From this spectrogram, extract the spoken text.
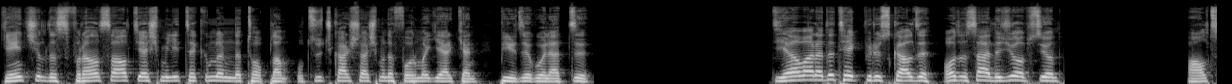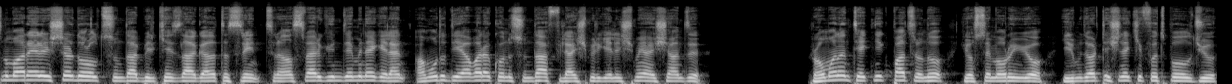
Genç yıldız Fransa alt yaş milli takımlarında toplam 33 karşılaşmada forma giyerken bir de gol attı. Diavara'da tek pürüz kaldı. O da sadece opsiyon. 6 numara yarışları doğrultusunda bir kez daha Galatasaray'ın transfer gündemine gelen Amadou Diawara konusunda flash bir gelişme yaşandı. Roma'nın teknik patronu Jose Mourinho 24 yaşındaki futbolcu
